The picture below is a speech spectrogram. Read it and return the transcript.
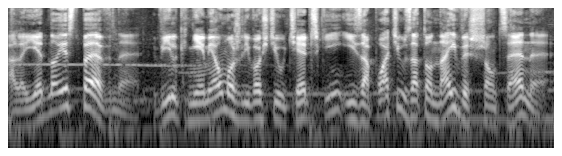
ale jedno jest pewne. Wilk nie miał możliwości ucieczki i zapłacił za to najwyższą cenę.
